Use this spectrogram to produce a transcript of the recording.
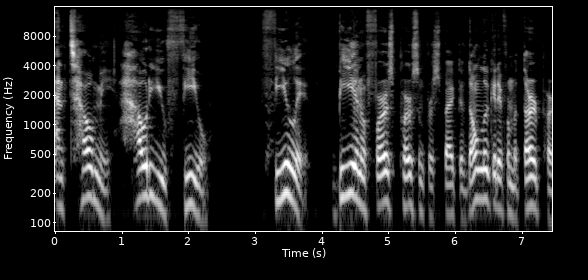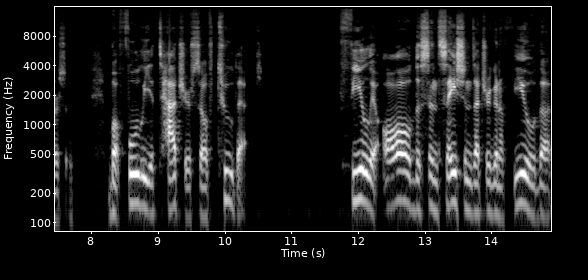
And tell me, how do you feel? Feel it. Be in a first person perspective. Don't look at it from a third person, but fully attach yourself to that feel it all the sensations that you're going to feel the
